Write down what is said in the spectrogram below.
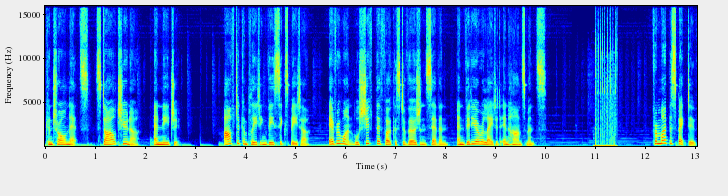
control nets, style tuner, and Niji. After completing V6 beta, everyone will shift their focus to version 7 and video-related enhancements. From my perspective,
